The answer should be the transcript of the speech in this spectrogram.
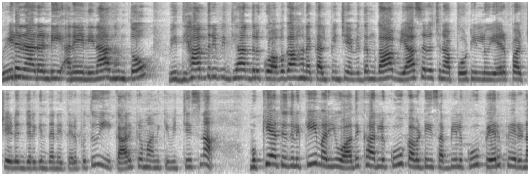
వీడనాడండి అనే నినాదంతో విద్యార్థిని విద్యార్థులకు అవగాహన కల్పించే విధంగా వ్యాసరచన పోటీలను ఏర్పాటు చేయడం జరిగిందని తెలుపుతూ ఈ కార్యక్రమానికి విచ్చేసిన ముఖ్య అతిథులకి మరియు అధికారులకు కమిటీ సభ్యులకు పేరు పేరున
